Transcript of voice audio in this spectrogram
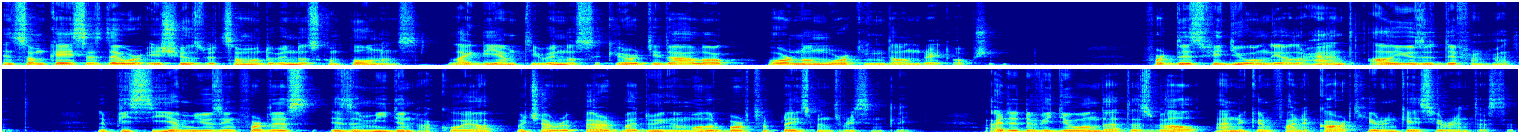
in some cases there were issues with some of the Windows components, like the empty Windows security dialog or non-working downgrade option. For this video on the other hand, I'll use a different method. The PC I'm using for this is a Medion Akoya, which I repaired by doing a motherboard replacement recently. I did a video on that as well, and you can find a card here in case you're interested.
